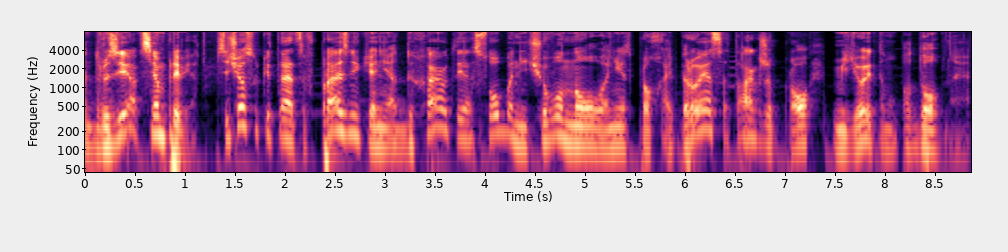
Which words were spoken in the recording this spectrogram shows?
Друзья, всем привет! Сейчас у китайцев праздники, они отдыхают и особо ничего нового нет про HyperOS, а также про MIUI и тому подобное.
